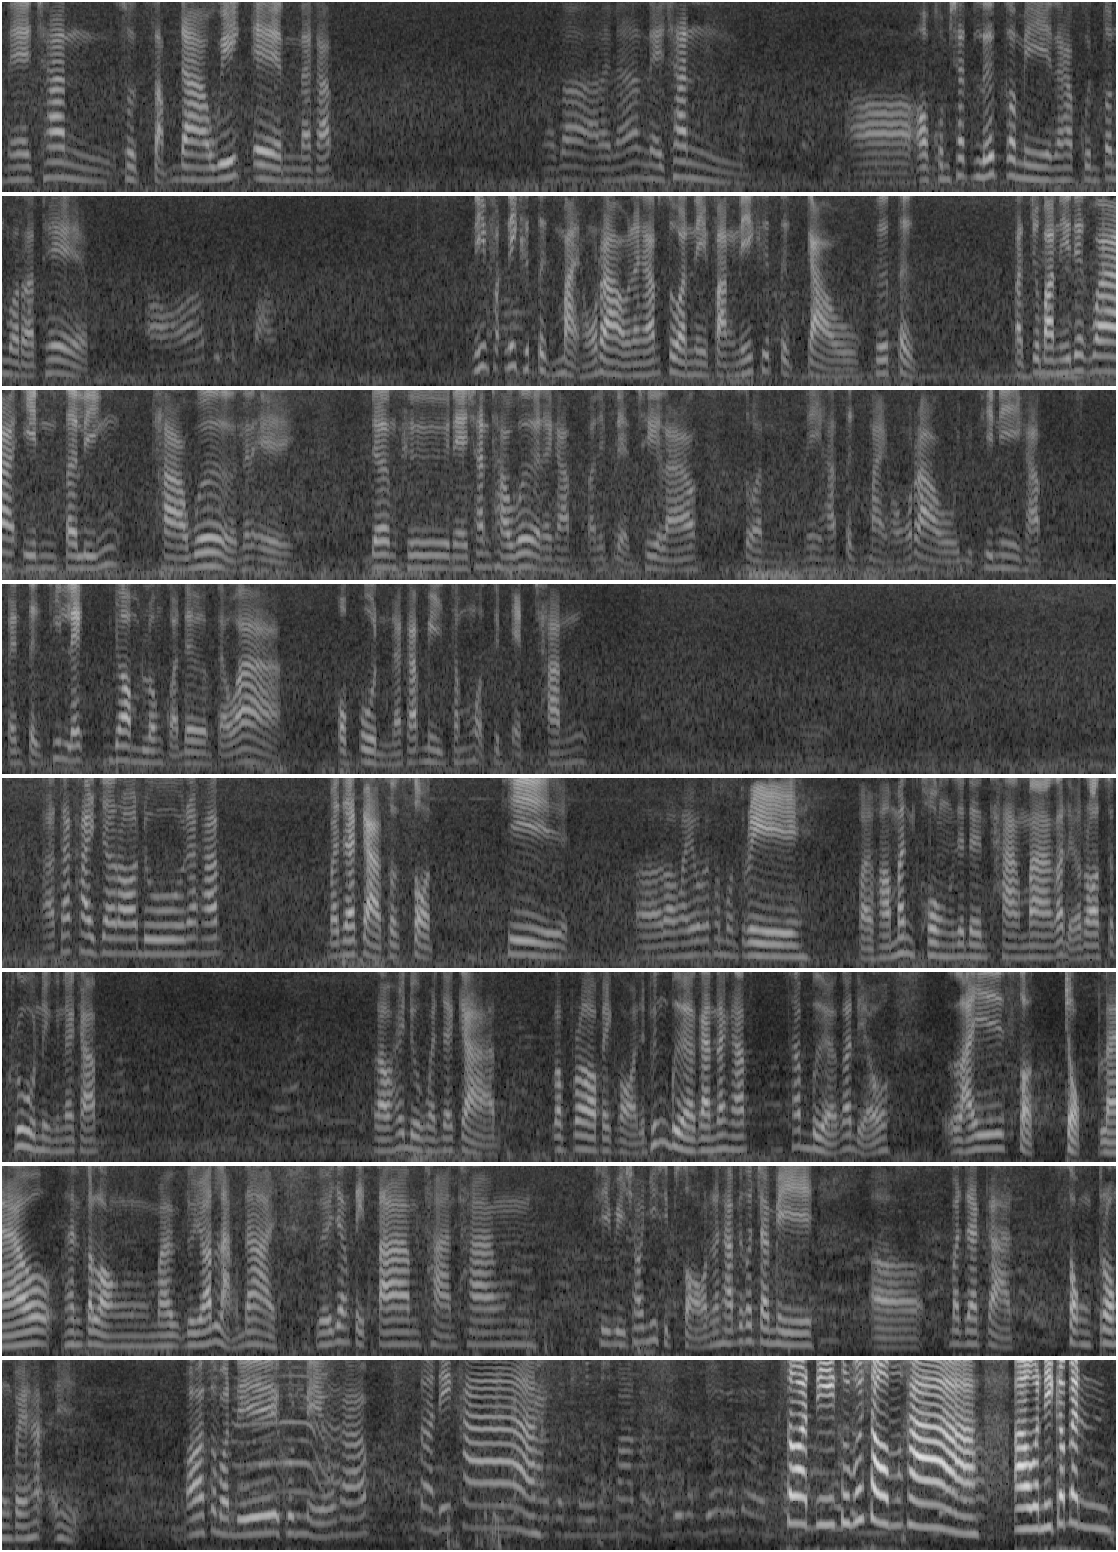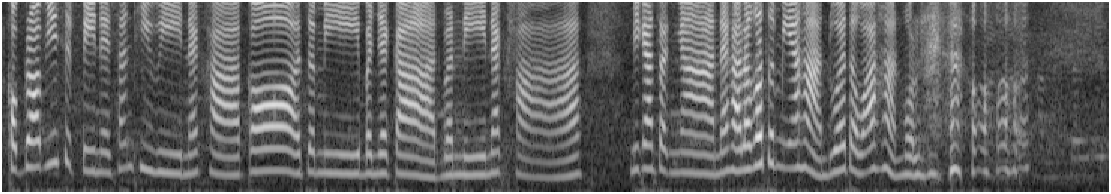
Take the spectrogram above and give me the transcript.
เนชั่นสุดสัปดาห์วีคเอนนะครับ แล้วก็อะไรนะเนชั่นออกคมชัดลึกก็มีนะครับ คุณต้นวรเทพ อ๋อที่ตึกเก่า นี่นี่คือตึกใหม่ของเรานะครับ ส่วนในฝั่งนี้คือตึกเก่าคือตึก ปัจจุบันนี้เรียกว่า Interlink Tower นั่นเอง เดิมคือ Nation Tower นะครับ ตอนนี้เปลี่ยนชื่อแล้ว ส่วนนี่ครับตึกใหม่ของเราอยู่ที่นี่ครับ เป็นตึกที่เล็กย่อมลงกว่าเดิม แต่ว่าอบอุ่นนะครับ มีทั้งหมด 11 ชั้นถ้าใครจะรอดูนะครับ บรรยากาศสดๆที่ รองนายกรัฐมนตรีฝ่ายความมั่นคงจะเดินทางมาก็เดี๋ยวรอสักครู่หนึ่งนะครับ เราให้ดูบรรยากาศรอบๆไปก่อนอย่าเพิ่งเบื่อกันนะครับ ถ้าเบื่อก็เดี๋ยวไลฟ์สดจบแล้ว ท่านก็ลองมาดูย้อนหลังได้ หรือยังติดตามผ่านทางทีวีช่อง 22 นะครับที่ก็จะมีบรรยากาศส่งตรงไปให้ อ๋อสวัสดีคุณหมิวครับสวัสดีค่ะทักทายคนดูทางบ้านหน่อยคนดูกันเยอะเหลือเกินสวัสดีคุณผู้ชมค่ะเอ่อวันนี้ก็เป็นครบรอบ 20 ปี Nation TV นะคะ ก็จะมีบรรยากาศวันนี้นะคะ มีการจัดงานนะคะ แล้วก็จะมีอาหารด้วยแต่ว่าอาหารหมดแล้ว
